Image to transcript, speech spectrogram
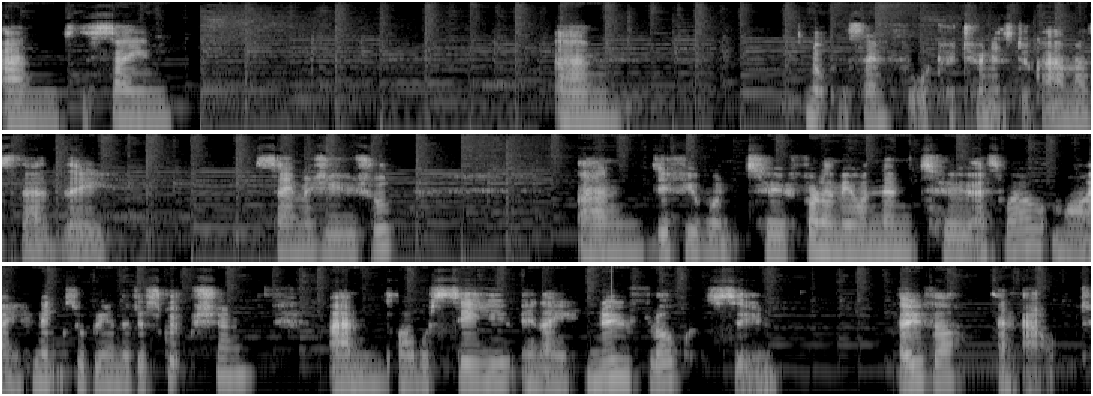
and the same um, not the same for Twitter and Instagram as they're the same as usual. And if you want to follow me on them too as well, my links will be in the description. And I will see you in a new vlog soon. Over and out.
